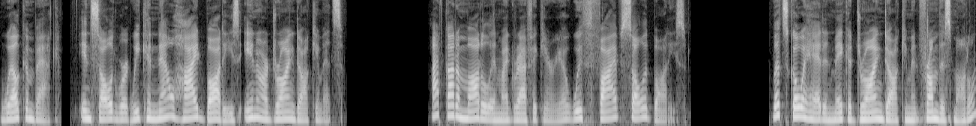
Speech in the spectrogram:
Welcome back. In SolidWorks, we can now hide bodies in our drawing documents. I've got a model in my graphic area with five solid bodies. Let's go ahead and make a drawing document from this model.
